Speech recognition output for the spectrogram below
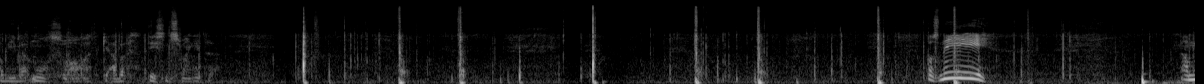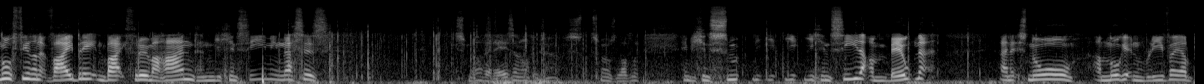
a wee bit more solid, get a bit decent swing at it. There's no... I'm not feeling it vibrating back through my hand and you can see, I mean this is smell the resin off it. It smells lovely. And you can you, you, you, can see that I'm belting it, and it's no, I'm not getting reverb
